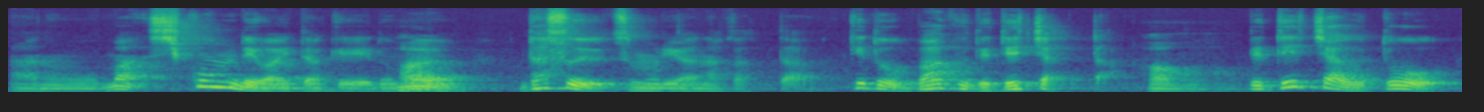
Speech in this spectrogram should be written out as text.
あのまあ、仕込んではいたけれども、はい。出すつもりはなかった。けどバグで出ちゃった。で出ちゃうと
